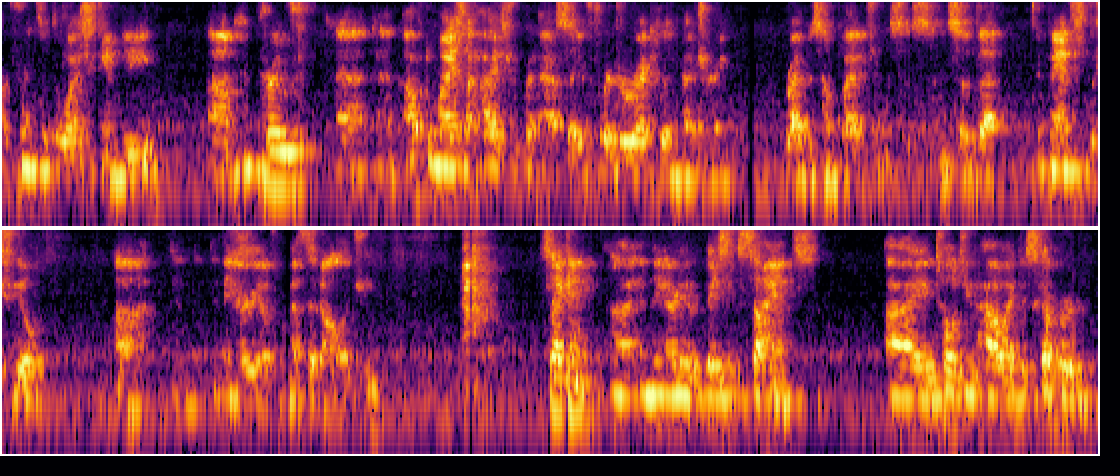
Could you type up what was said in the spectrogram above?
our friends at the YCMD um, improved and, and optimized a high throughput assay for directly measuring ribosome biogenesis. And so that advanced the field uh, in, in the area of methodology. Second, uh, in the area of basic science, I told you how I discovered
